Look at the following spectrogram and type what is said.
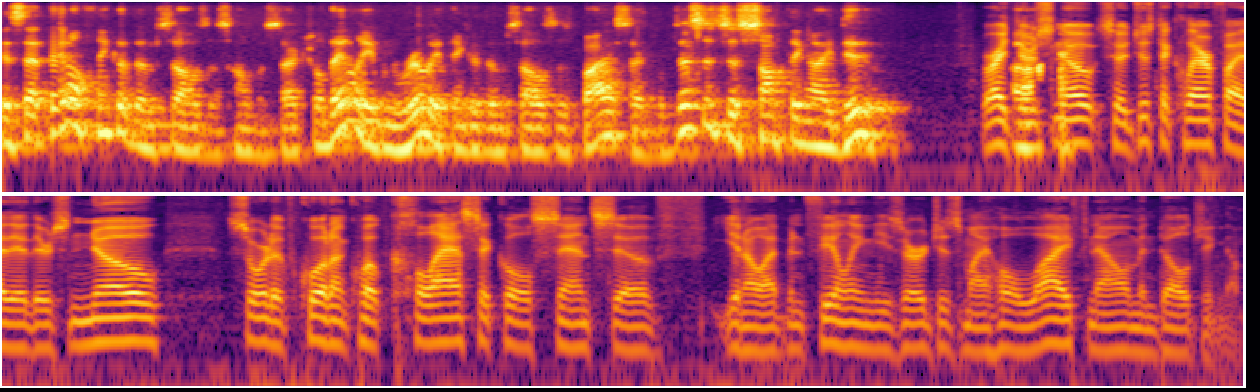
Is that they don't think of themselves as homosexual. They don't even really think of themselves as bisexual. This is just something I do. Right. There's uh, no. So just to clarify, there, there's no sort of quote unquote classical sense of you know I've been feeling these urges my whole life. Now I'm indulging them.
